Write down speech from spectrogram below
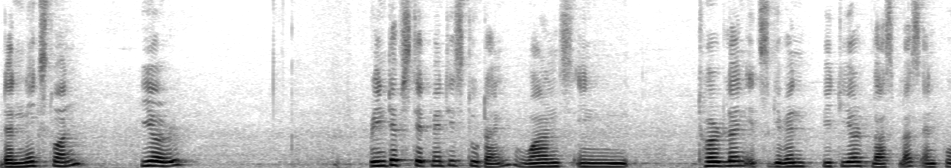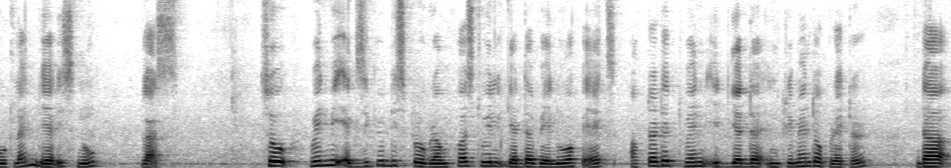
Then next one here printf statement is two time. Once in third line it's given ptr plus plus and fourth line there is no plus. So when we execute this program first we'll get the value of x. After that when it get the increment operator the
